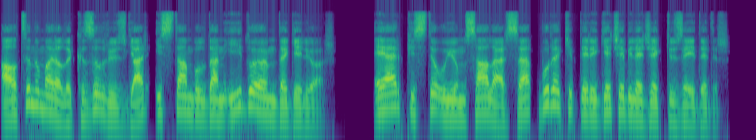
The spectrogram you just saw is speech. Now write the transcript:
6 numaralı Kızıl Rüzgar, İstanbul'dan iyi doğumda geliyor. Eğer piste uyum sağlarsa, bu rakipleri geçebilecek düzeydedir.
